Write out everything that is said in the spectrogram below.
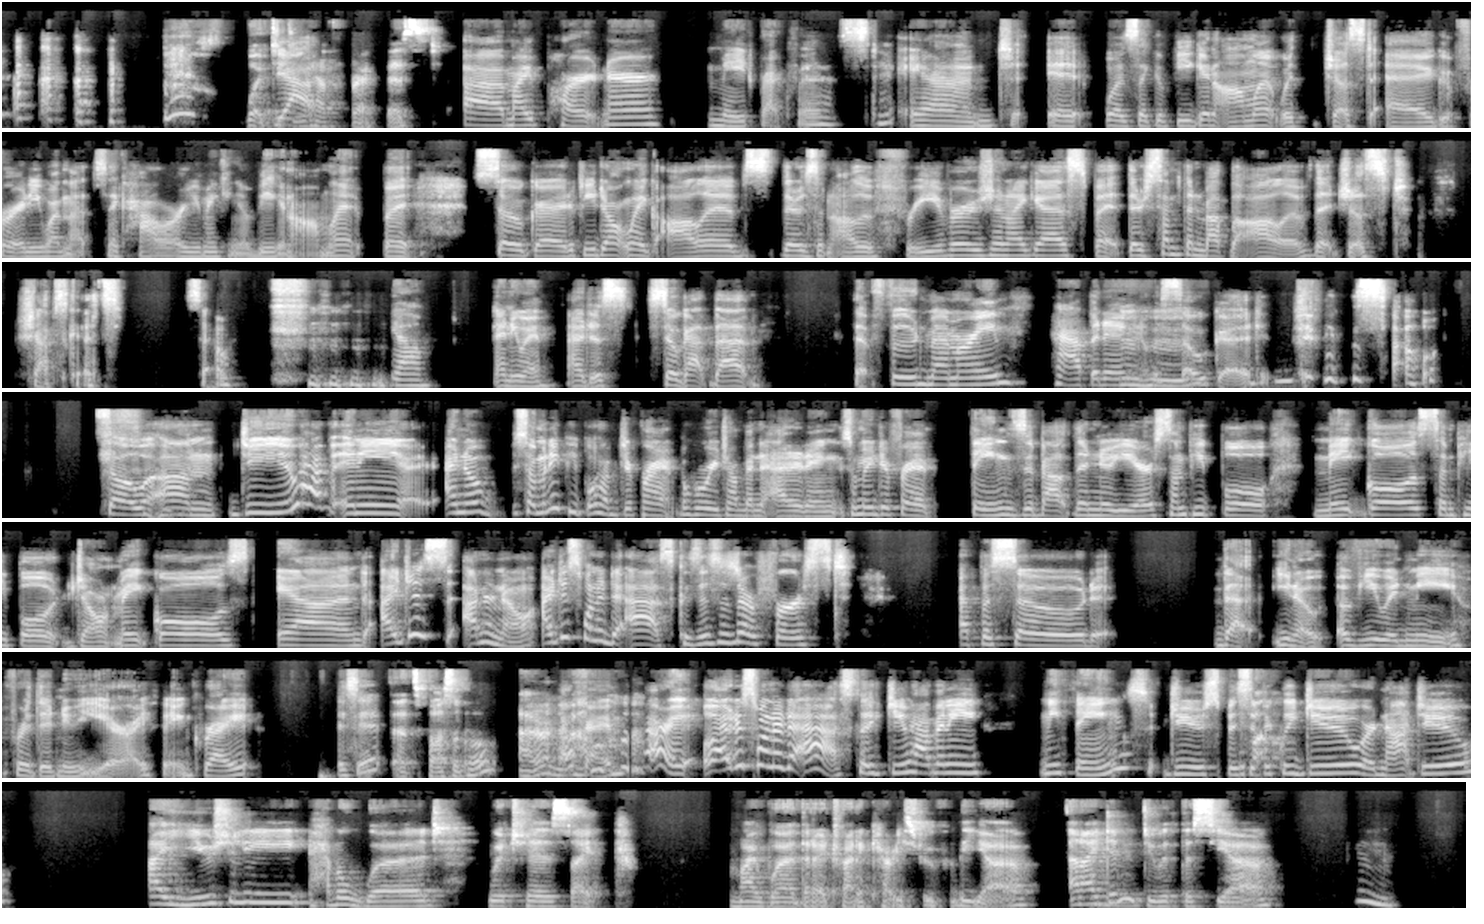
what did yeah. you have for breakfast? Uh, my partner made breakfast and it was like a vegan omelet with just egg for anyone that's like how are you making a vegan omelet? But so good. If you don't like olives there's an olive free version i guess but there's something about the olive that just chef's kiss. So yeah. Anyway i just still got that that food memory happening. Mm-hmm. it was so mm-hmm. good. So so, um, do you have any? I know so many people have different, before we jump into editing, so many different things about the new year. Some people make goals, some people don't make goals. And I just, I don't know. I just wanted to ask because this is our first episode that, you know, of you and me for the new year, I think, right? Is it? That's possible. I don't know. Okay. All right. Well, I just wanted to ask, like, do you have any any things do you specifically do or not do? I usually have a word which is like my word that I try to carry through for the year. And I didn't do it this year. Hmm.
